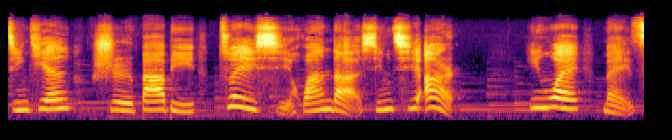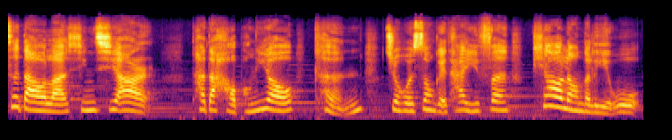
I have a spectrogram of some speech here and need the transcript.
今天是芭比最喜欢的星期二，因为每次到了星期二，她的好朋友肯就会送给她一份漂亮的礼物，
